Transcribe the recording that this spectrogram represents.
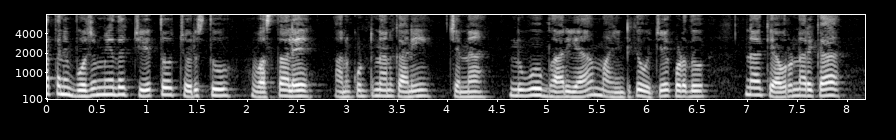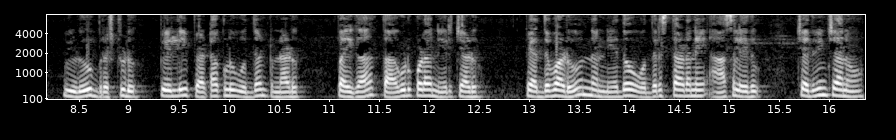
అతని భుజం మీద చేత్తో చరుస్తూ వస్తాలే అనుకుంటున్నాను కానీ చిన్న నువ్వు భార్య మా ఇంటికి వచ్చేయకూడదు. నాకెవరున్నారిక? వీడు భ్రష్టుడు. పెళ్ళి పెటాకులు వద్దంటున్నాడు. పైగా తాగుడు కూడా నేర్చాడు. పెద్దవాడు నన్నేదో ఉద్ధరిస్తాడనే ఆశ లేదు. చదివించాను.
